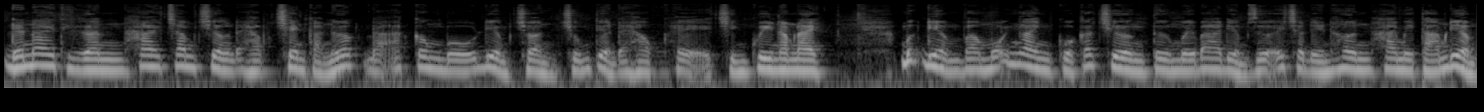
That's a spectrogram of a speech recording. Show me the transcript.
Đến nay thì gần 200 trường đại học trên cả nước đã công bố điểm chuẩn trúng tuyển đại học hệ chính quy năm nay. Mức điểm vào mỗi ngành của các trường từ 13 điểm rưỡi cho đến hơn 28 điểm.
